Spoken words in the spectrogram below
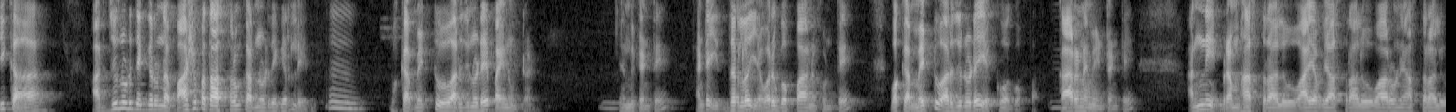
ఇక అర్జునుడి దగ్గర ఉన్న పాశుపతాస్త్రం కర్ణుడి దగ్గర లేదు. ఒక మెట్టు అర్జునుడే పైన ఉంటాడు. ఎందుకంటే అంటే ఇద్దరిలో ఎవరు గొప్ప అనుకుంటే ఒక మెట్టు అర్జునుడే ఎక్కువ గొప్ప. కారణం ఏంటంటే అన్ని బ్రహ్మాస్త్రాలు వాయవ్యాస్త్రాలు వారుణ్యాస్త్రాలు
